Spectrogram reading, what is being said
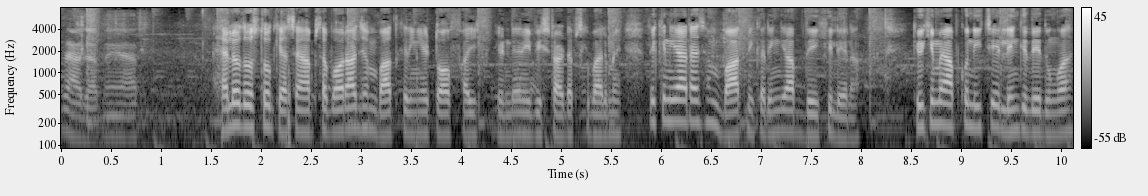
से आ जाते हैं यार? हेलो दोस्तों, कैसे हैं आप सब? और आज हम बात करेंगे top five Indian EV startups के बारे में। लेकिन यार, आज हम बात नहीं करेंगे, आप देख ही लेना। क्योंकि मैं आपको नीचे लिंक दे दूँगा।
